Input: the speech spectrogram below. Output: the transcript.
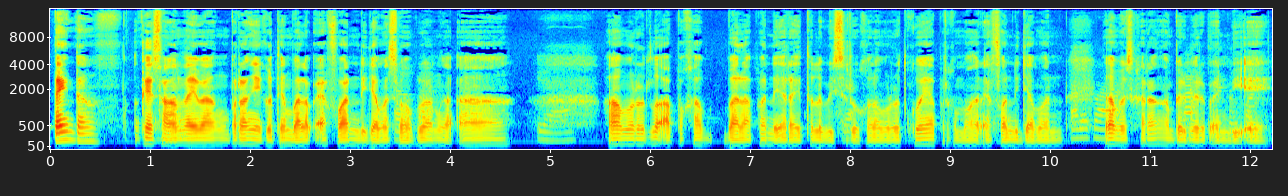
Teng teng. Oke, salam tay bang. Pernah ngikutin balap F1 di zaman 90-an nggak? Ah, ya kalau menurut lo apakah balapan di era itu lebih seru? Kalau menurut gue ya perkembangan F1 di zaman sampai sekarang hampir mirip NBA.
